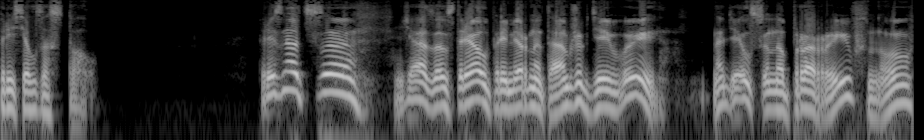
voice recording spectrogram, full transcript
присел за стол. «Признаться, я застрял примерно там же, где и вы. Надеялся на прорыв, но...»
